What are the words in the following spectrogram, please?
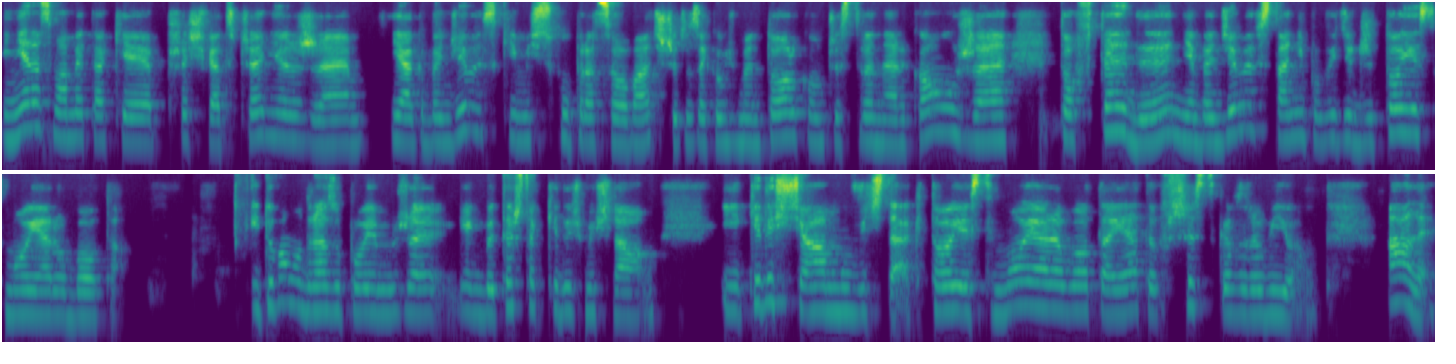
I nieraz mamy takie przeświadczenie, że jak będziemy z kimś współpracować, czy to z jakąś mentorką, czy z trenerką, że to wtedy nie będziemy w stanie powiedzieć, że to jest moja robota. I tu Wam od razu powiem, że jakby też tak kiedyś myślałam. I kiedyś chciałam mówić tak, to jest moja robota, ja to wszystko zrobiłam. Ale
